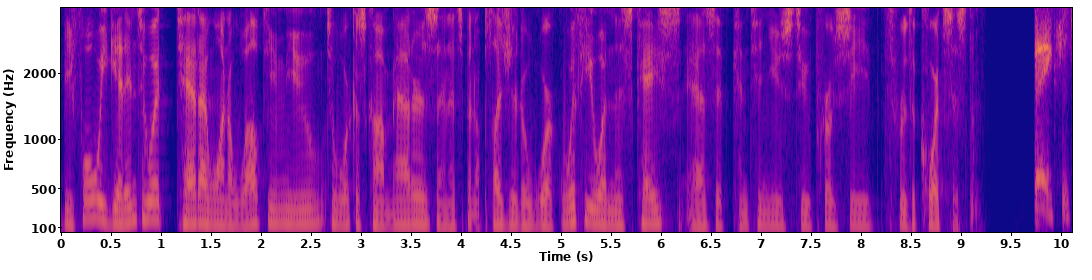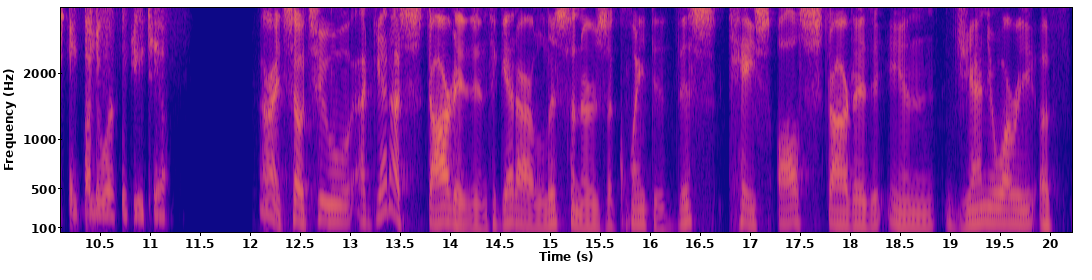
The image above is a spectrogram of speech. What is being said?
Before we get into it, Ted, I want to welcome you to Workers' Comp Matters, and it's been a pleasure to work with you on this case as it continues to proceed through the court system. Thanks. It's been fun to work with you too. All right. So, to uh, get us started and to get our listeners acquainted, this case all started in January of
